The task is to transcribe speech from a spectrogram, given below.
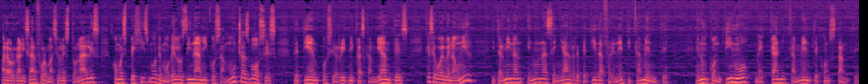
para organizar formaciones tonales como espejismo de modelos dinámicos a muchas voces de tiempos y rítmicas cambiantes que se vuelven a unir y terminan en una señal repetida frenéticamente en un continuo mecánicamente constante.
